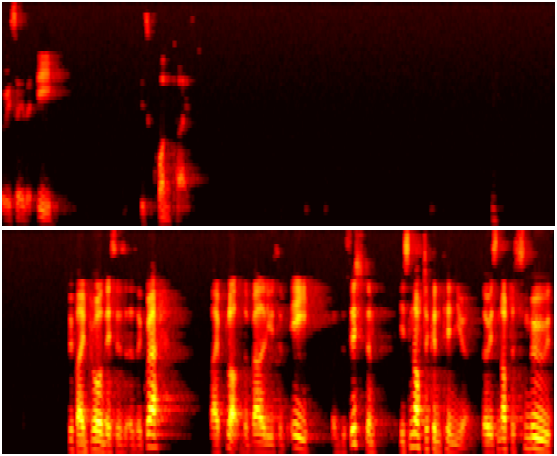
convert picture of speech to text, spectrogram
So we say that E is quantized. If I draw this as, as a graph, if I plot the values of E of the system, it's not a continuum. So it's not a smooth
